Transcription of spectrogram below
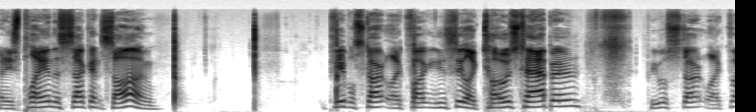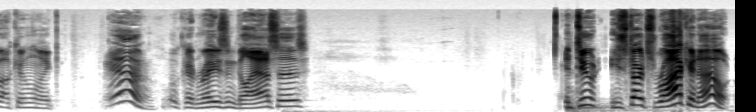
And he's playing the second song. People start like fucking, you see like toes tapping. People start like fucking like, yeah, looking raising glasses. And dude, he starts rocking out.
